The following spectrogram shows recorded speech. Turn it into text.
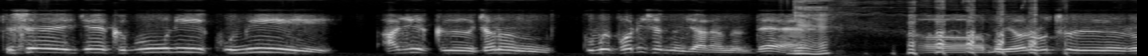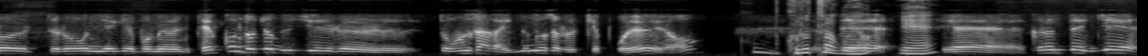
글쎄 이제 그분이 꿈이 아직 그 저는 꿈을 버리셨는지 알았는데 예. 어뭐 여러 루트로 들어온 얘기를 보면은 대권 도전 의지를 또 의사가 있는 것으로 그렇게 보여요. 그렇더라고요. 그런데, 예. 예. 그런데 이제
